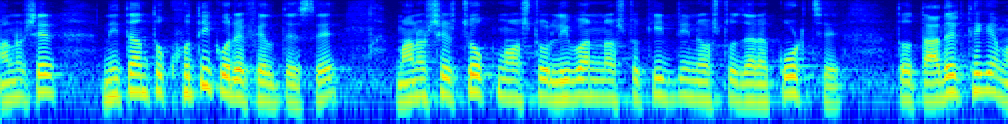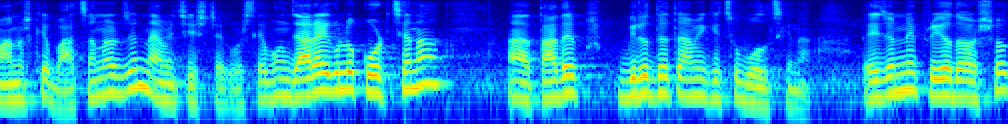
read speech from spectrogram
মানুষের নিতান্ত ক্ষতি করে ফেলতেছে, মানুষের চোখ নষ্ট লিভার নষ্ট কিডনি নষ্ট যারা করছে, তো তাদের থেকে মানুষকে বাঁচানোর জন্য আমি চেষ্টা করছি। এবং যারা এগুলো করছে না তাদের বিরুদ্ধে তো আমি কিছু বলছি না। তো এই জন্যে প্রিয় দর্শক,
